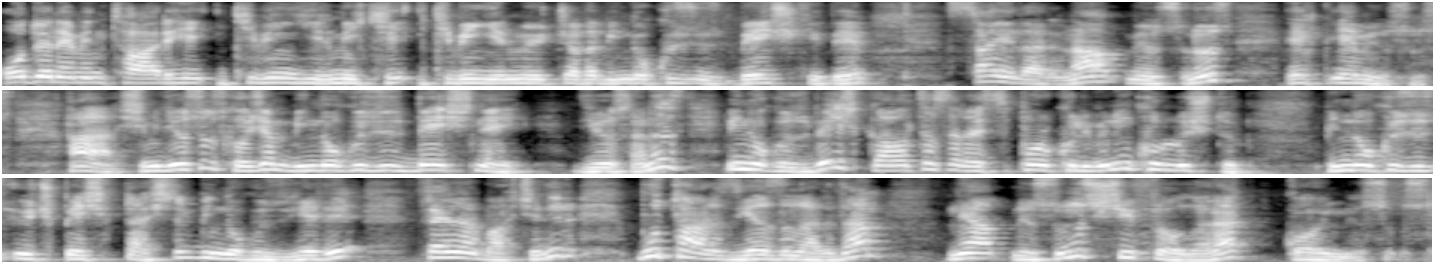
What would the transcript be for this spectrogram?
o dönemin tarihi 2022, 2023 ya da 1905 gibi sayıları ne yapmıyorsunuz? Ekleyemiyorsunuz. Ha şimdi diyorsunuz ki hocam 1905 ne diyorsanız 1905 Galatasaray Spor Kulübü'nün kuruluştur. 1903 Beşiktaş'tır. 1907 Fenerbahçe'dir. Bu tarz yazıları da ne yapmıyorsunuz? Şifre olarak koymuyorsunuz.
